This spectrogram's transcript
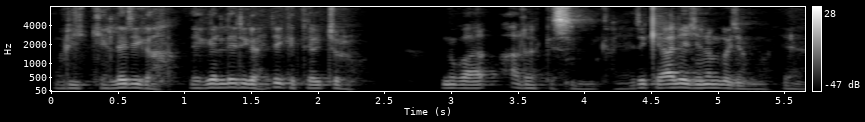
우리 갤러리가 내 갤러리가 이렇게 될 줄 누가 알았겠습니까? 이렇게 알려지는 거죠, 뭐. 예.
